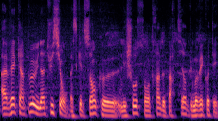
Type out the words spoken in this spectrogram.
avec un peu une intuition, parce qu'elle sent que les choses sont en train de partir du mauvais côté.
